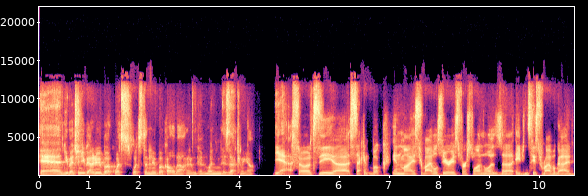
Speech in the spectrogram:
And you mentioned you've got a new book. What's what's the new book all about? And, and when is that coming out? Yeah, so it's the uh, second book in my survival series. First one was uh, Agency Survival Guide.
